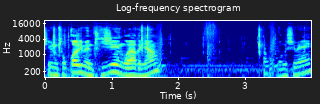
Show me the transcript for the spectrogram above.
지금 독 걸리면 뒤지는 거야 그냥? 명심해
